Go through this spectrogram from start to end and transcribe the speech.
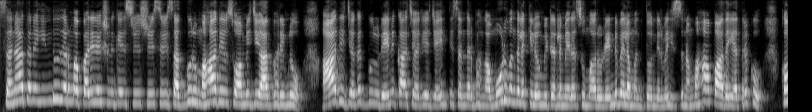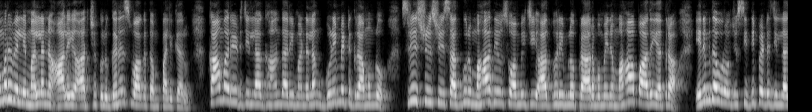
సనాతన హిందూ ధర్మ పరిరక్షణకే శ్రీ శ్రీ శ్రీ సద్గురు మహాదేవ్ స్వామీజీ ఆధ్వర్యంలో ఆది జగద్గురు రేణుకాచార్య జయంతి సందర్భంగా మూడు వందల కిలోమీటర్ల మేర సుమారు రెండు వేల మందితో నిర్వహిస్తున్న మహాపాదయాత్రకు కొమరవెల్లి మల్లన్న ఆలయ అర్చకులు ఘన స్వాగతం పలికారు. కామారెడ్డి జిల్లా గాంధారి మండలం గుడిమెట్ గ్రామంలో శ్రీ శ్రీ శ్రీ సద్గురు మహాదేవ్ స్వామీజీ ఆధ్వర్యంలో ప్రారంభమైన మహాపాదయాత్ర ఎనిమిదవ రోజు సిద్దిపేట జిల్లా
